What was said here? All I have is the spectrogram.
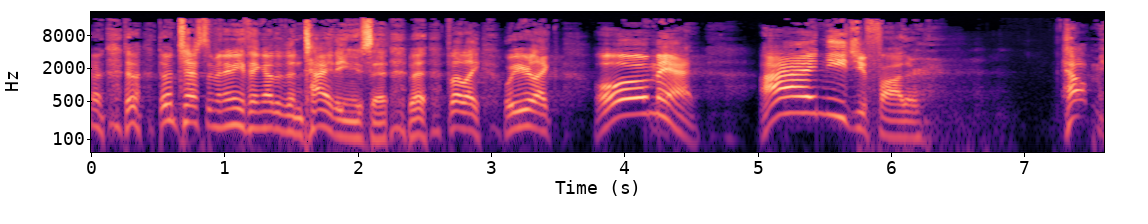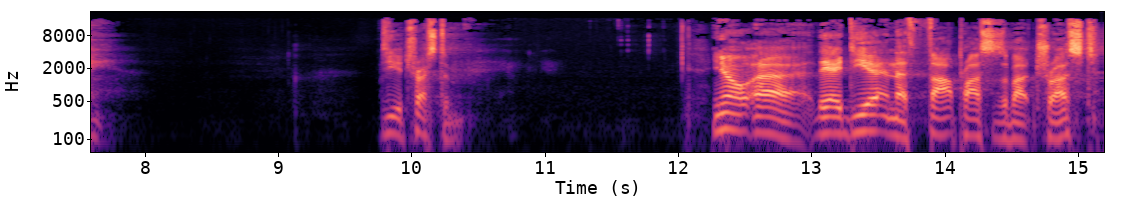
don't, don't, test him in anything other than tithing, you said. But, but like, where you're like, oh man, I need you, Father. Help me. Do you trust him? You know, uh, the idea and the thought process about trust,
